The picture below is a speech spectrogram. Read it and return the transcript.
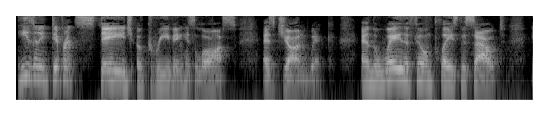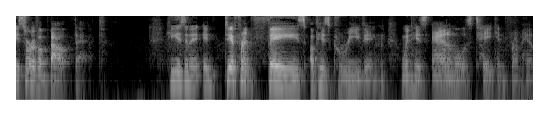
he's in a different stage of grieving his loss as John Wick. And the way the film plays this out is sort of about that. He is in a, a different phase of his grieving when his animal is taken from him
